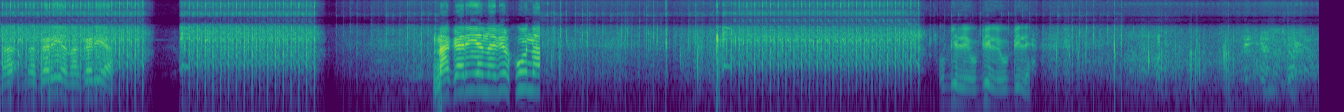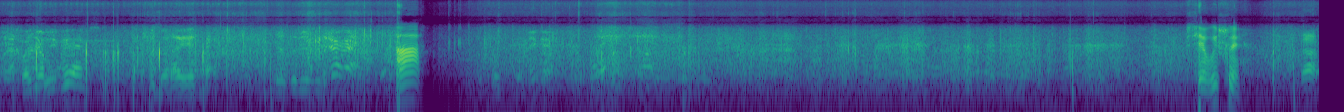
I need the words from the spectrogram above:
На, на горе, на горе. На горе, наверху, на... Убили, убили, убили. Пойдем. Двигаемся. А, все вышли? Да.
